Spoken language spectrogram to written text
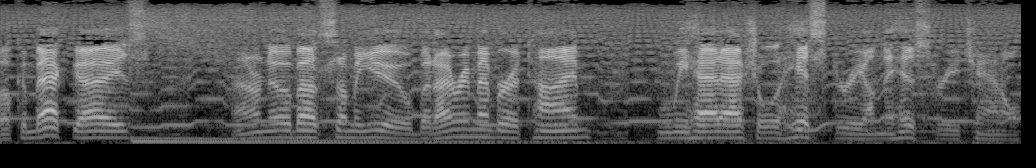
Welcome back, guys. I don't know about some of you, but I remember a time when we had actual history on the History Channel.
